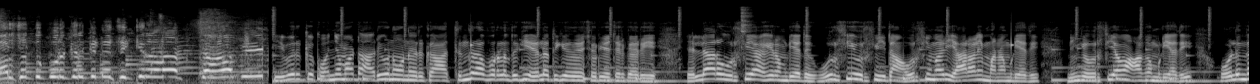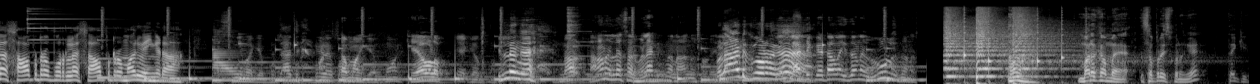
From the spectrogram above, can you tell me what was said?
வருஷத்துக்கு ஒரு கிரிக்கெட்ட சிக்கிறடா சாமி. இவருக்கு கொஞ்சமாட்டும் அறிவுன்னு ஒன்று இருக்கா? திங்கிற பொருளை தூக்கி தூக்கி சொல்லி வச்சிருக்காரு? எல்லாரும் உருஃபி ஆகிட முடியாது. உருஃபி உருஃபி தான். உருஃபி மாதிரி யாராலையும் பண்ண முடியாது. நீங்கள் உருஃபியாவும் ஆக முடியாது. ஒழுங்காக சாப்பிட்ற பொருளை சாப்பிட்ற மாதிரி வைங்கடா. சினிமா கேட்போம் கேட்போம் கேவலம் கேட்போம் இல்லங்க. நான் நானும் இல்ல சார். விளையாட்டுக்கு தான் நானும் சொல்றேன். விளையாட்டுக்கு சொல்றேங்க விளையாட்டு கேட்டாலும் இதான ரூல் தானே. மறக்காம சர்ப்ரைஸ் பண்ணுங்க. தேங்க்யூ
